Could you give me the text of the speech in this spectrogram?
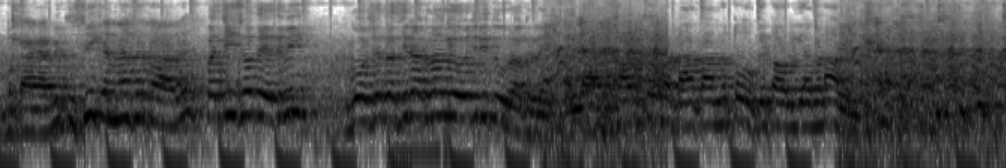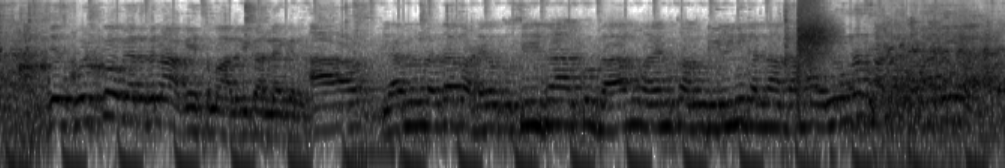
ਬਕਾਇਆ ਵੀ ਤੁਸੀਂ ਕਰਨਾ ਸਰਕਾਰ। 2500 ਦੇ ਦੇਵੀਂ। ਗੋਸ਼ਤ ਅਸੀਂ ਰੱਖ ਲਾਂਗੇ ਉਹ ਜਿਹੜੀ ਤੂੰ ਰੱਖ ਲੈ ਲੈ ਸਭ ਤੋਂ ਵੱਡਾ ਕੰਮ ਧੋ ਕੇ ਤੌਲੀਆ ਬਣਾ ਲਈ। ਜੇ ਖੁਸ਼ਕ ਹੋ ਗਿਆ ਤਾਂ ਫਿਰ ਨਹਾ ਕੇ ਇਸਤੇਮਾਲ ਵੀ ਕਰ ਲਿਆ ਕਰੇ। ਆਹੋ। ਯਾਰ ਮੈਨੂੰ ਲੱਗਦਾ ਤੁਹਾਡੇ ਕੋਲ ਤੁਸੀਂ ਨਾ ਕੋਈ ਗਾਹ ਨੂੰ ਆਏ ਨੂੰ ਤੁਹਾਨੂੰ ਡੀਲ ਹੀ ਨਹੀਂ ਕਰਨਾ ਆਉਂਦਾ। ਇਹਨੂੰ ਨਾ ਸਾਡਾ ਪਤਾ ਨਹੀਂ ਹੈ।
